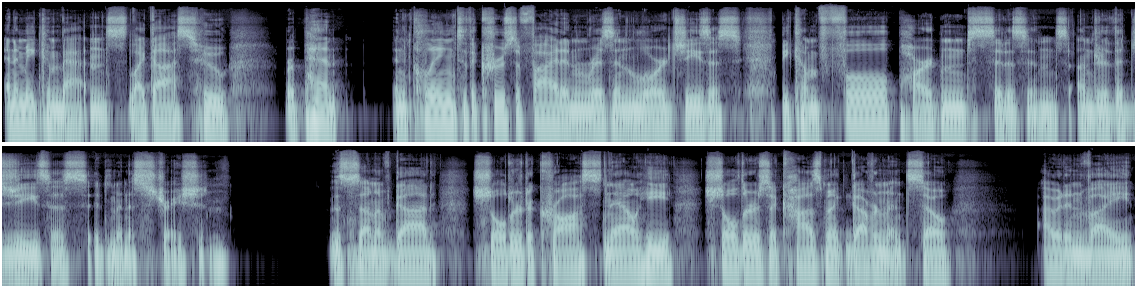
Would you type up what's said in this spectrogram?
Enemy combatants like us who repent and cling to the crucified and risen Lord Jesus become full pardoned citizens under the Jesus administration. The Son of God shouldered a cross. Now he shoulders a cosmic government. So I would invite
